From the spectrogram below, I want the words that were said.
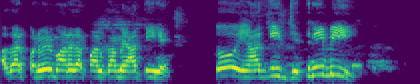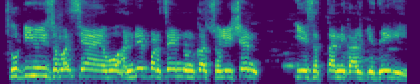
अगर पनवेल महानगर पालिका में आती है तो यहाँ की जितनी भी छूटी हुई समस्याएँ हैं, वो हंड्रेड परसेंट उनका सोल्यूशन ये सत्ता निकाल के देगी।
